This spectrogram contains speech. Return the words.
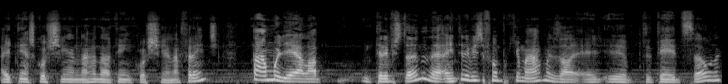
Aí tem as coxinhas na, tem coxinha na frente. Tá a mulher lá entrevistando, né? A entrevista foi um pouquinho maior, mas ela, é- é- tem a edição, né?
